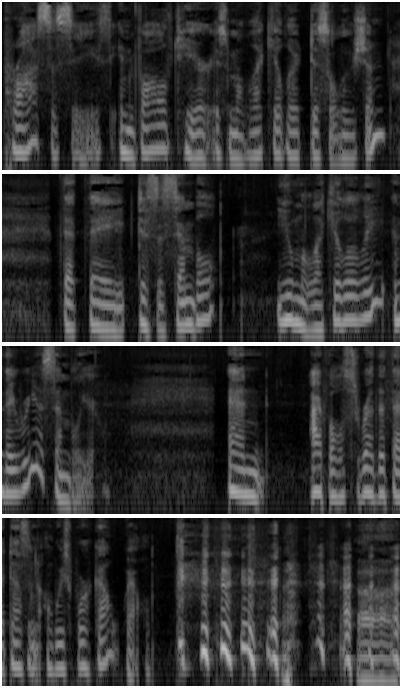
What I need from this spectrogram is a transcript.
processes involved here is molecular dissolution, that they disassemble you molecularly and they reassemble you. And I've also read that that doesn't always work out well. Uh,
